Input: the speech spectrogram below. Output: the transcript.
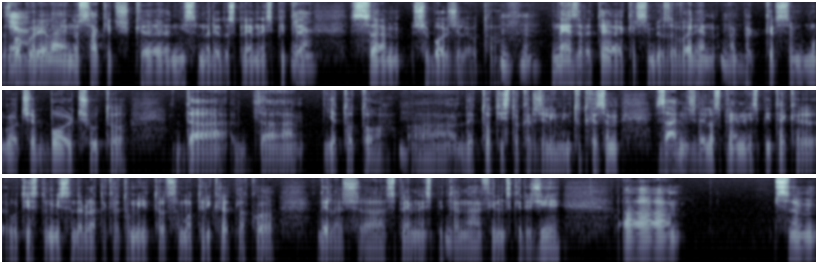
zelo ja. gorela in vsakič, ki nisem naredil spremne izpite, ja. sem še bolj želel to. Mm -hmm. Ne zaradi tega, ker sem bil zavrjen, mm -hmm. ampak ker sem mogoče bolj čutil da, da je to to, uh, da je to tisto, kar želim. In tudi, ker sem zadnjič delal spremne izpite, ker v tistem mislim, da je bila takrat omejitev, samo trikrat lahko delaš uh, spremne izpite na filmski režiji, uh, sem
